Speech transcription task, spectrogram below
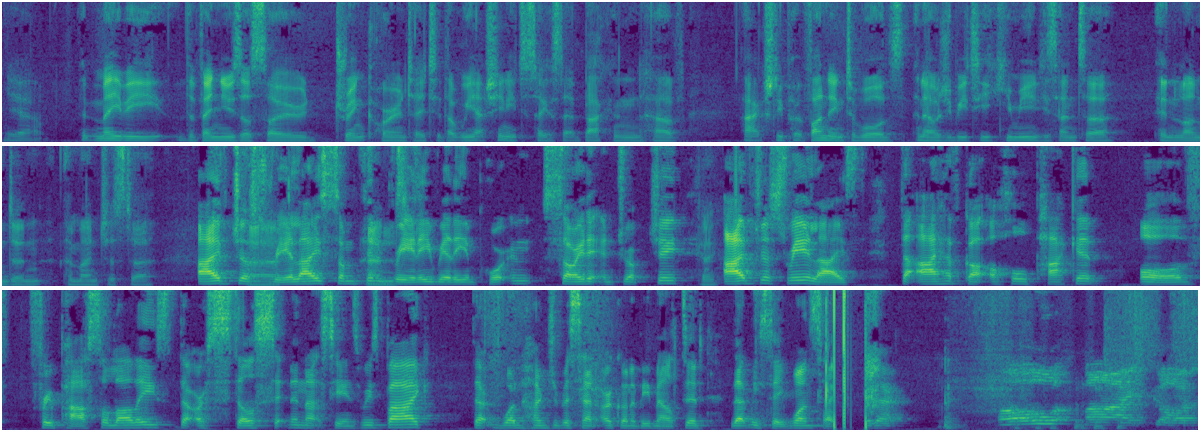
yeah Maybe the venues are so drink orientated that we actually need to take a step back and have actually put funding towards an LGBT community centre in London and Manchester. I've just uh, realised something and- really, really important. Sorry to interrupt you. Okay. I've just realised that I have got a whole packet of fruit pastille lollies that are still sitting in that Sainsbury's bag that 100% are going to be melted. Let me see. One sec. There. Oh my god.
